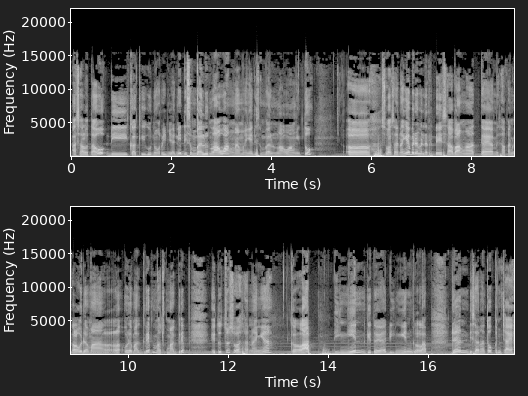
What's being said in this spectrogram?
asal lo tahu di kaki gunung Rinjani di Sembalun Lawang namanya di Sembalun Lawang itu eh suasananya bener-bener desa banget kayak misalkan kalau udah mal udah maghrib masuk maghrib itu tuh suasananya gelap dingin gitu ya dingin gelap. Dan di sana tuh pencahaya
